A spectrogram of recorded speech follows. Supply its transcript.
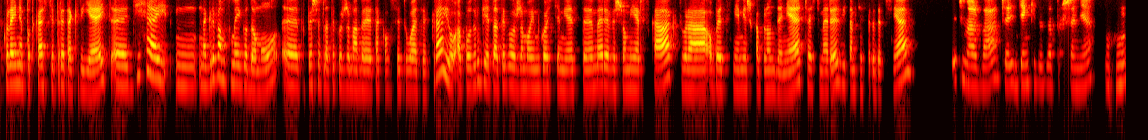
w kolejnym podcaście Preta Create. E, dzisiaj mm, nagrywam z mojego domu, e, po pierwsze dlatego, że mamy taką sytuację w kraju, a po drugie dlatego, że moim gościem jest Mary Wyszomierska, która obecnie mieszka w Londynie. Cześć Mary, witam Cię serdecznie. Cześć Malwa, cześć, dzięki za zaproszenie. Mhm.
